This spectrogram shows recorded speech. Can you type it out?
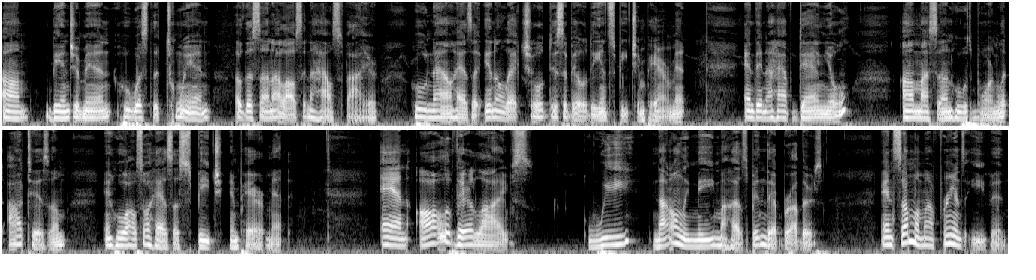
Um, Benjamin, who was the twin of the son I lost in a house fire, who now has an intellectual disability and speech impairment. And then I have Daniel, um, my son, who was born with autism and who also has a speech impairment. And all of their lives, we, not only me, my husband, their brothers, and some of my friends even,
